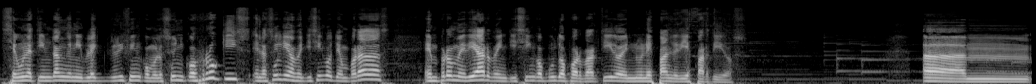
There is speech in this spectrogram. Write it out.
Según a Tim Duncan y Blake Griffin como los únicos rookies en las últimas 25 temporadas en promediar 25 puntos por partido en un span de 10 partidos. Um,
